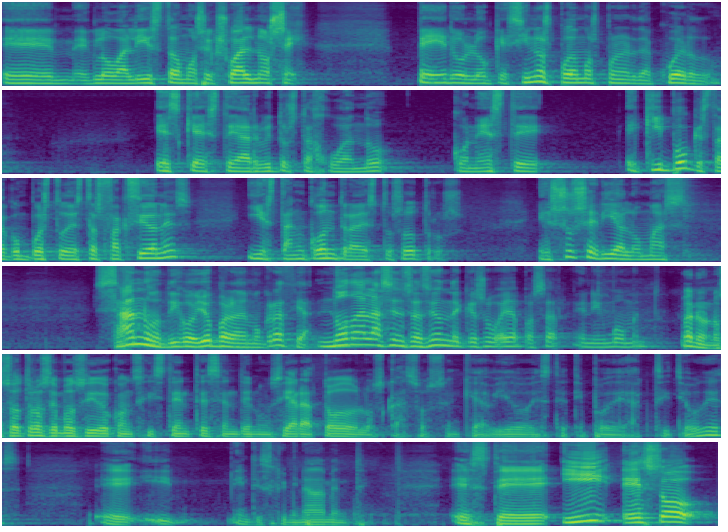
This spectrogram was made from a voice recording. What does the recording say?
eh, globalista, homosexual, no sé. Pero lo que sí nos podemos poner de acuerdo es que este árbitro está jugando con este equipo que está compuesto de estas facciones y está en contra de estos otros. Eso sería lo más sano, digo yo, para la democracia. No da la sensación de que eso vaya a pasar en ningún momento. Bueno, nosotros hemos sido consistentes en denunciar a todos los casos en que ha habido este tipo de actitudes eh, y, indiscriminadamente. Este, y eso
